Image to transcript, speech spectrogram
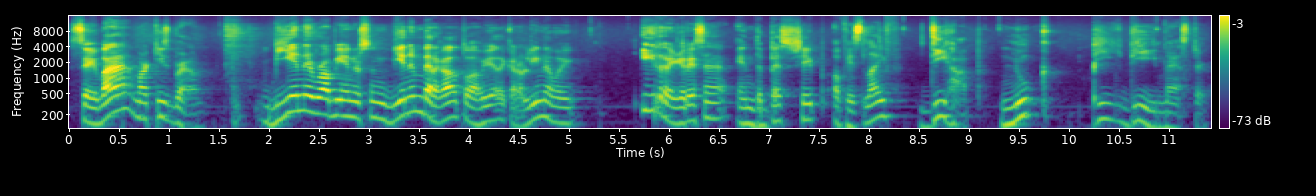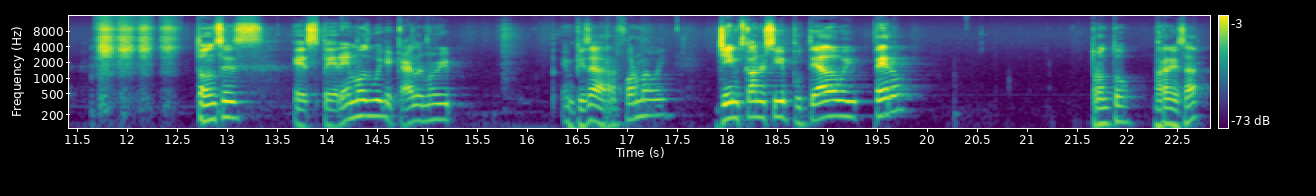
se va Marquise Brown. Viene Robbie Anderson, bien envergado todavía de Carolina, güey. Y regresa en the best shape of his life, D-Hop, Nuke PD Master. Entonces, esperemos, güey, que Kyler Murray empiece a agarrar forma, güey. James Conner sigue puteado, güey, pero pronto va a regresar.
